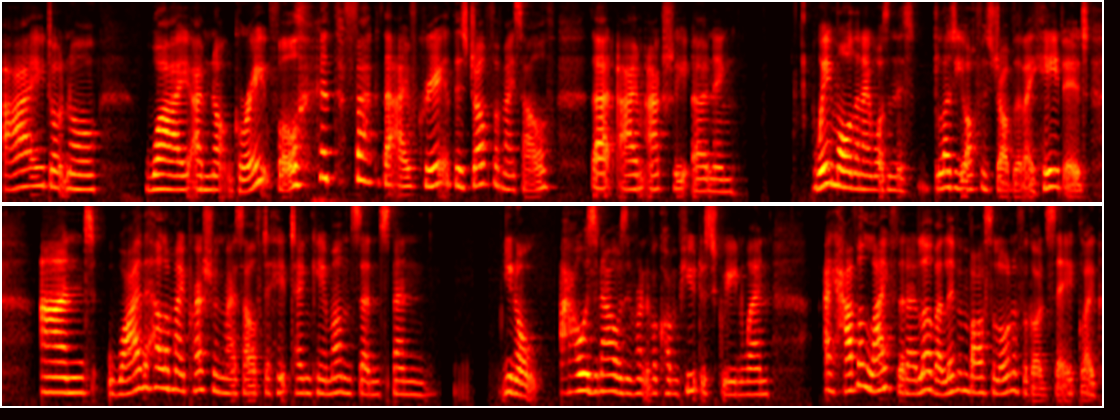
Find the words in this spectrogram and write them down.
I don't know why I'm not grateful at the fact that I've created this job for myself, that I'm actually earning way more than I was in this bloody office job that I hated. And why the hell am I pressuring myself to hit 10k months and spend, you know, hours and hours in front of a computer screen when I have a life that I love? I live in Barcelona for God's sake. Like,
